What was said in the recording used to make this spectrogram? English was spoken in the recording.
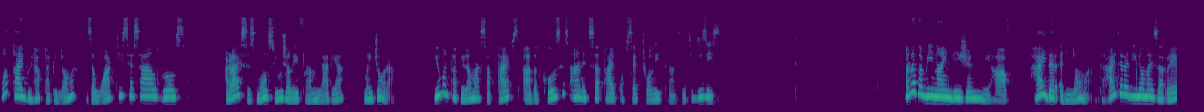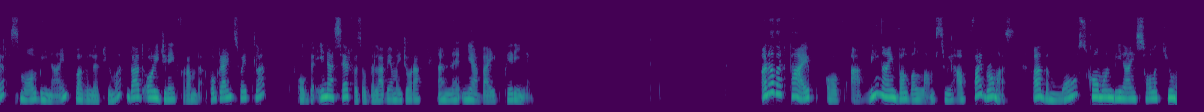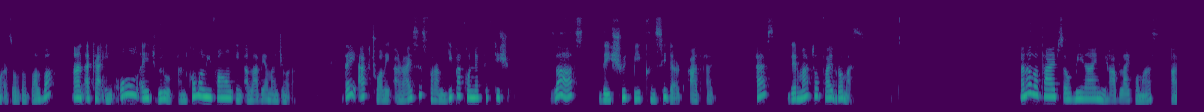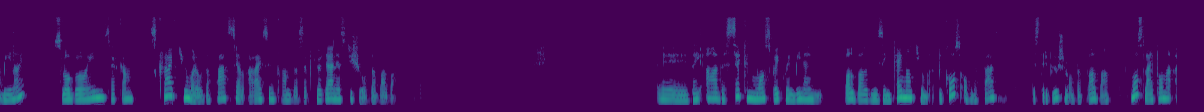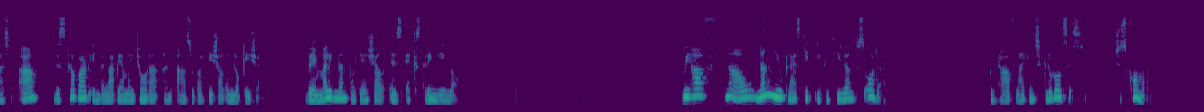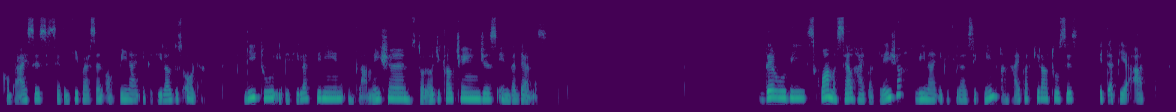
One type we have papilloma is a warty sessile growth arises most usually from labia majora. Human papilloma subtypes are the causes and it's a type of sexually transmitted disease. Another benign lesion we have hidradenoma. The hidradenoma is a rare, small, benign valvular tumor that originates from the apocrine sweat gland of the inner surface of the labia majora and nearby perineum. Another type of uh, benign vulval lumps, we have fibromas, are the most common benign solid tumors of the vulva and occur in all age group and commonly found in a labia majora. They actually arises from deeper connective tissue. Thus, they should be considered as dermatofibromas. Another types of benign we have lipomas are benign, slow-growing circumscribed tumor of the fast cell arising from the subcutaneous tissue of the vulva. Uh, they are the second most frequent benign vulval mesenchymal tumor. Because of the fast distribution of the vulva, most lipoma are discovered in the labia majora and are superficial in location. The malignant potential is extremely low. We have now non-neoplastic epithelial disorder. We have lichen sclerosis, which is common, comprises 70% of benign epithelial disorder lead to epithelial thinning, inflammation, histological changes in the dermis. There will be squamous cell hyperplasia, benign epithelial thickening, and hyperkeratosis. It appears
